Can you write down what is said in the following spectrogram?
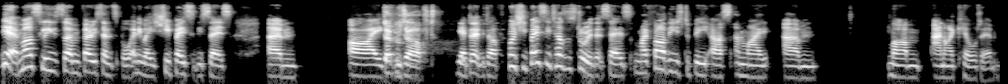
Yeah, Marsali's um, very sensible. Anyway, she basically says, um, I. Don't be daft. Yeah, don't be daft. Well, she basically tells a story that says, my father used to beat us and my um, mum, and I killed him.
